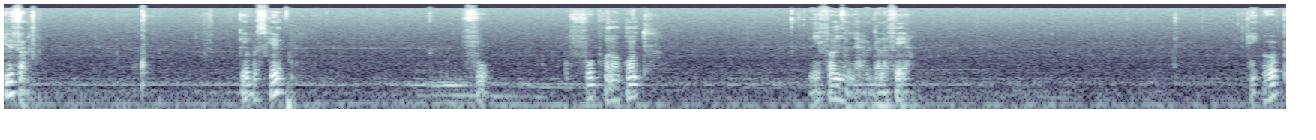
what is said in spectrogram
deux femmes parce que faut, faut prendre en compte les femmes dans l'affaire. Et hop.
